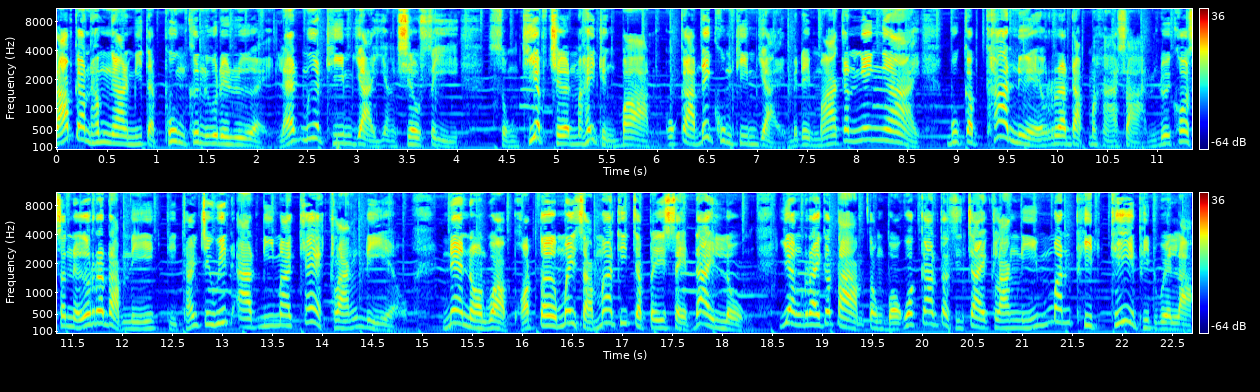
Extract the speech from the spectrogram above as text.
ราฟการทำงานมีแต่พุ่งขึ้นเรื่อยๆ และเมื่อทีมใหญ่อย่างเชลซี ส่งเทียบเชิญมาให้ถึงบ้าน โอกาสได้คุมทีมใหญ่ไม่ได้มากันง่ายๆบุกกับค่าเหนื่อยระดับมหาศาลด้วยข้อเสนอระดับนี้ที่ทั้งชีวิตอาจมีมาแค่ครั้งเดียว แน่นอนว่าพอตเตอร์ไม่สามารถที่จะปฏิเสธได้ลง อย่างไรก็ตามต้องบอกว่าการตัดสินใจครั้งนี้มันผิดที่ผิดเวลา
